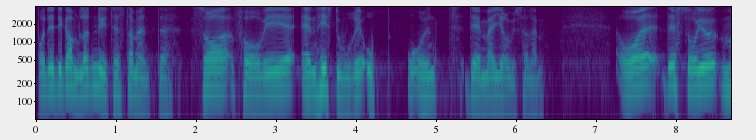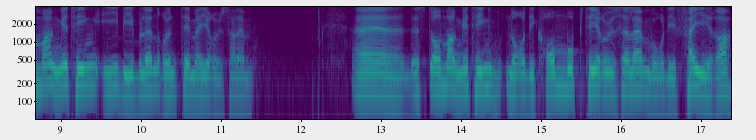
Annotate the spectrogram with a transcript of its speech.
Både i Det gamle og Det nye testamentet så får vi en historie opp rundt det med Jerusalem. Og Det står jo mange ting i Bibelen rundt det med Jerusalem. Eh, det står mange ting når de kom opp til Jerusalem, hvor de feira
